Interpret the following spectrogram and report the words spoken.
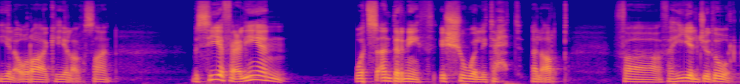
هي الأوراق هي الأغصان. بس هي فعليا what's underneath إيش هو اللي تحت الأرض. ف... فهي الجذور.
